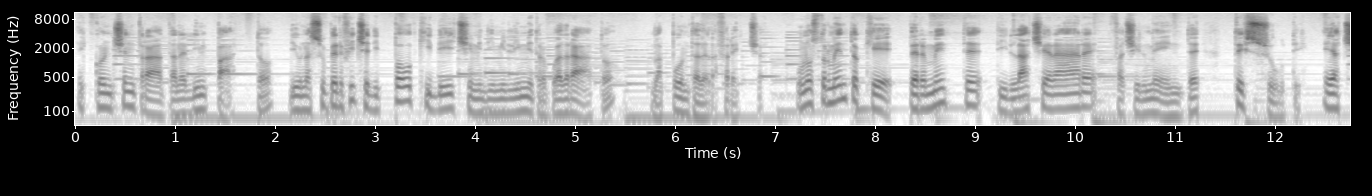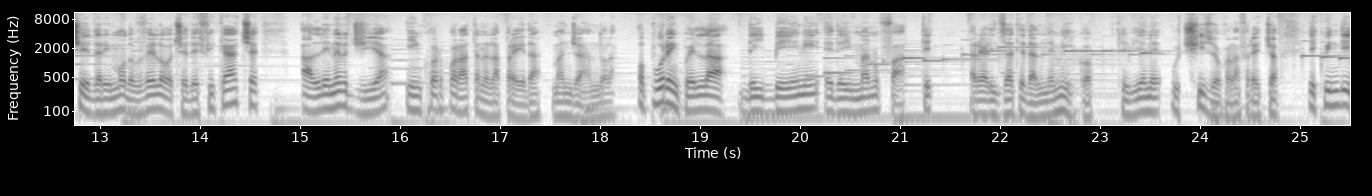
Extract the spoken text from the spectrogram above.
e concentrata nell'impatto di una superficie di pochi decimi di millimetro quadrato, la punta della freccia. Uno strumento che permette di lacerare facilmente tessuti e accedere in modo veloce ed efficace all'energia incorporata nella preda mangiandola, oppure in quella dei beni e dei manufatti realizzati dal nemico che viene ucciso con la freccia e quindi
